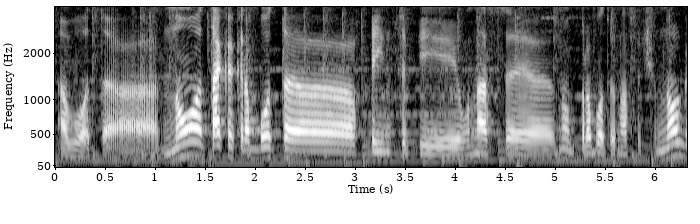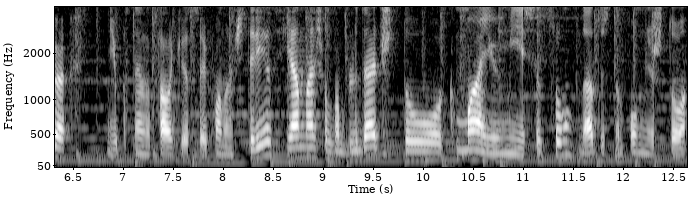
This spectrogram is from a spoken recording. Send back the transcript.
Вот. Э, но так как работа, в принципе, у нас, э, ну, работы у нас очень много, я постоянно сталкиваюсь с iPhone 4s, я начал наблюдать, что к маю месяцу, да, то есть напомню, что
